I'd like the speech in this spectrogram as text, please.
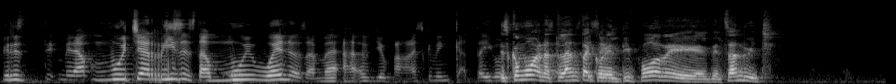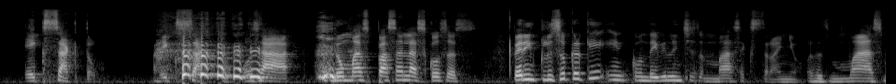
Pero este, me da mucha risa, está muy bueno. O sea, me- ah, yo- ah, es que me encanta. Digo, Es como en Atlanta con el tipo de, del sándwich. Exacto. Exacto. O sea, no más pasan las cosas. Pero incluso creo que con David Lynch es más extraño. O sea, es más,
